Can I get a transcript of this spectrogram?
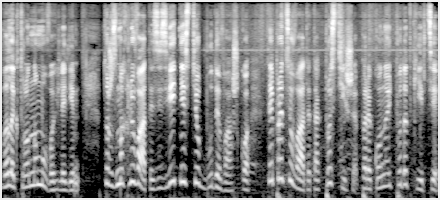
в електронному вигляді. Тож змахлювати зі звітністю буде важко. Та й працювати так простіше, переконують податківці.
